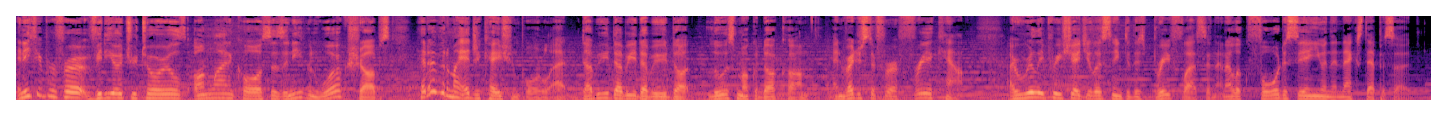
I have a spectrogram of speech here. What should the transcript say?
And if you prefer video tutorials, online courses, and even workshops, head over to my education portal at www.lewismocker.com and register for a free account. I really appreciate you listening to this brief lesson, and I look forward to seeing you in the next episode.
